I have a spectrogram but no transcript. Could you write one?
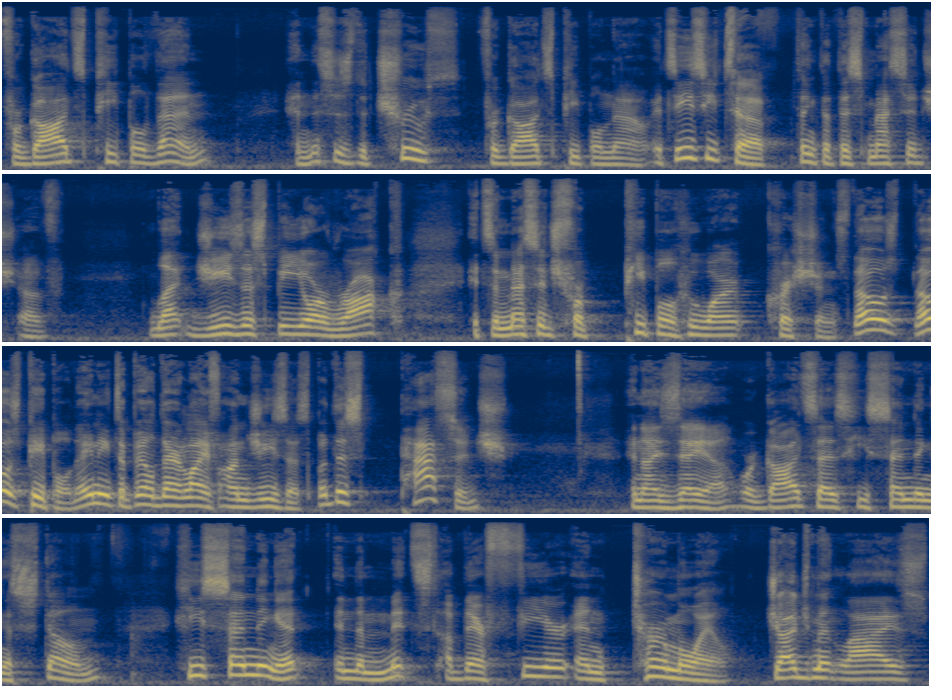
for God's people then, and this is the truth for God's people now. It's easy to think that this message of let Jesus be your rock, it's a message for people who aren't Christians. Those, those people, they need to build their life on Jesus. But this passage in Isaiah, where God says he's sending a stone, he's sending it in the midst of their fear and turmoil. Judgment lies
